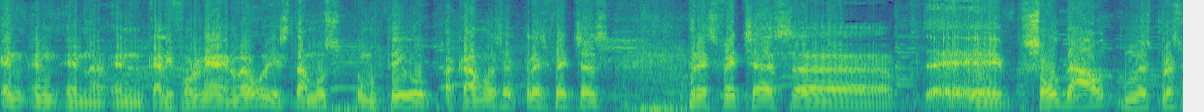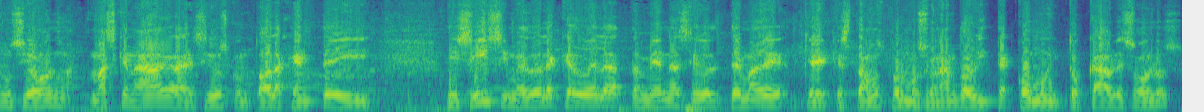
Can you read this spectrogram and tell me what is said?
en, en- en- en California de nuevo y estamos, como te digo, acabamos de hacer tres fechas, tres fechas eh, sold out, no es presunción, más que nada agradecidos con toda la gente y, y sí, si me duele que duela, también ha sido el tema de que, que estamos promocionando ahorita como intocables solos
